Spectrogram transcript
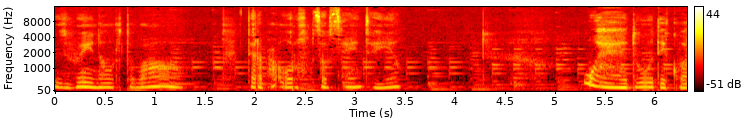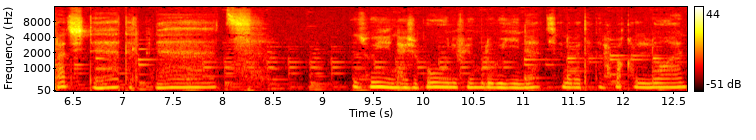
زوينة ورطبة دير ربعة أورو خمسة وتسعين تهي وهادو ديكورات جداد البنات زوين عجبوني فيهم ملونات أنا بعدا كنحماق اللون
